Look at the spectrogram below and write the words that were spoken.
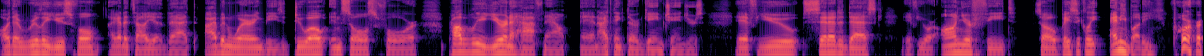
Are they really useful? I got to tell you that I've been wearing these Duo insoles for probably a year and a half now, and I think they're game changers. If you sit at a desk, if you are on your feet, so basically, anybody, for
